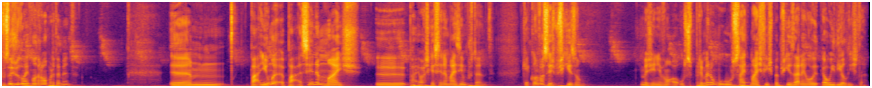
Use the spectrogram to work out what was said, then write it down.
que vos ajudam a encontrar um apartamento. Hum, pá, e uma, pá, a cena mais, eh, pá, eu acho que a cena mais importante, que é quando vocês pesquisam, imaginem, vão, o, primeiro o site mais fixe para pesquisarem é o, é o Idealista,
